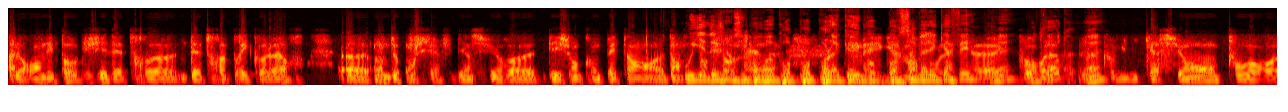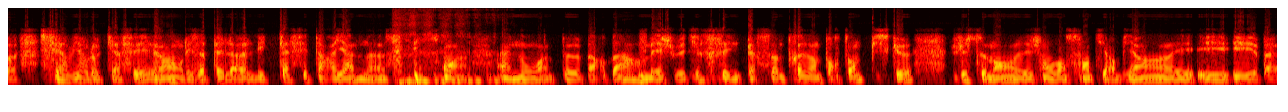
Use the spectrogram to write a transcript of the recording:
Alors on n'est pas obligé d'être d'être bricoleur. On, on, cherche bien sûr des gens compétents dans Oui, il y a des gens aussi pour, pour, pour, l'accueil, pour, pour, servir les cafés. pour la, communication, pour servir le café. Hein, on les appelle les cafétarianes. Sont un, un nom un peu barbare, mais je veux dire c'est une personne très importante puisque justement les gens vont se sentir bien et, et, ben,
